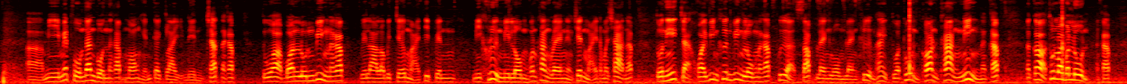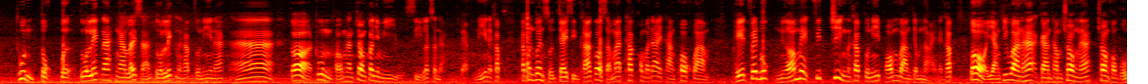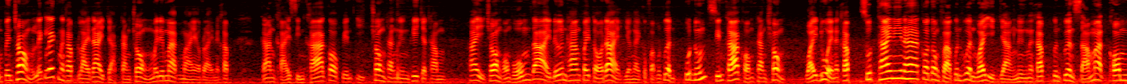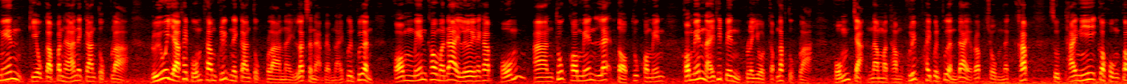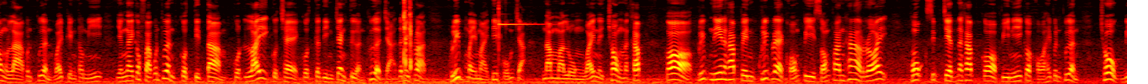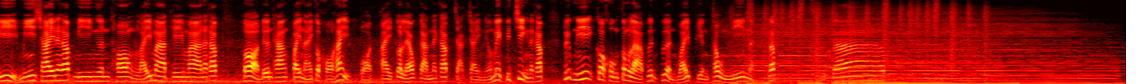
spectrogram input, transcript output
มีเม็ดโฟมด้านบนนะครับมองเห็นไกลๆเด่นชัดนะครับ ตัวบอลลูนวิ่งนะครับเวลาเราไปเจอหมายที่เป็นมีคลื่นมีลมค่อนข้างแรงอย่างเช่นหมายธรรมชาตินะครับ ตัวนี้จะคอยวิ่งขึ้นวิ่งลงนะครับ เพื่อซับแรงลมแรงคลื่นให้ตัวทุ่นค่อนข้างนิ่งนะครับ แล้วก็ทุ่นลอยบอลลูนนะครับทุ่นตกเปอะตัวเล็กนะงานไร้สารตัวเล็กนะครับตัวนี้นะอ่าก็ทุ่นของทางช่องก็จะมีอยู่ 4 ลักษณะแบบนี้นะครับ ถ้าเพื่อนๆสนใจสินค้าก็สามารถทักเข้ามาได้ทางข้อความ จ Facebook เหนือเมฆฟิชชิ่งนะครับตัวนี้พร้อมวางจำหน่ายนะครับก็อย่างที่ว่านะฮะการทำช่องนะช่องของผมเป็นช่องเล็กๆนะครับรายได้จากทางช่องไม่ได้มากมายอะไรนะครับการขายสินค้าก็เป็นอีกช่องทางหนึ่งที่จะทำให้ช่องของผมได้เดินทางไปต่อได้ ยังไงก็ฝากเพื่อนๆอุดหนุนสินค้าของทางช่องไว้ด้วยนะครับ สุดท้ายนี้นะฮะก็ต้องฝากเพื่อนๆไว้อีกอย่างหนึ่งนะครับ เพื่อนๆสามารถคอมเมนต์เกี่ยวกับปัญหาในการตกปลา หรือว่าอยากให้ผมทำคลิปในการตกปลาในลักษณะแบบไหนเพื่อนๆ คอมเมนต์เข้ามาได้เลยนะครับ ผมอ่านทุกคอมเมนต์และตอบทุกคอมเมนต์คอมเมนต์ไหนที่เป็นประโยชน์กับนักตกปลา ผมจะนำมาทำคลิปให้เพื่อนๆได้รับชมนะครับ สุดท้ายนี้ก็คงต้องลาเพื่อนๆไว้เพียงเท่านี้ ยังไงก็ฝากเพื่อนๆกดติดตาม กดไลค์กดแชร์กดกระดิ่งแจ้งเตือน เพื่อจะได้ไม่พลาดคลิปใหม่ ๆ ที่ผมจะนำมาลงไว้ในช่องนะครับ ก็คลิปนี้นะครับเป็นคลิปแรกของปี 2567 นะครับ ก็ปีนี้ก็ขอให้เพื่อนๆ โชคดีมีชัยนะครับ มีเงินทองไหลมาเทมานะครับ ก็เดินทางไปไหนก็ขอให้ปลอดภัยก็แล้วกันนะครับ จากใจเหนือเมฆฟิชชิ่งนะครับ คลิปนี้ก็คงต้องลาเพื่อนๆไว้เพียงเท่านี้นะครับ สวัสดีครับ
